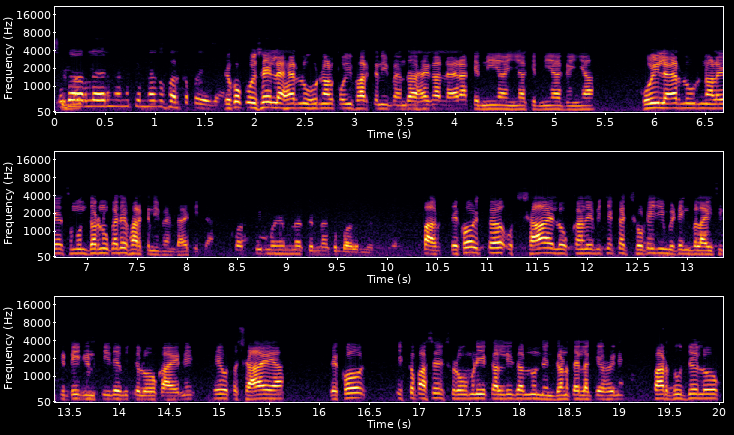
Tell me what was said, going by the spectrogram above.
ਸਰਦਾਰ ਲਹਿਰ ਨਾਲ ਕਿੰਨਾ ਕੁ ਫ਼ਰਕ ਪਏਗਾ? ਦੇਖੋ ਕਿਸੇ ਲਹਿਰ ਲੂਹਰ ਨਾਲ ਕੋਈ ਫ਼ਰਕ ਨਹੀਂ ਪੈਂਦਾ ਹੈਗਾ। ਲਹਿਰਾਂ ਕਿੰਨੀਆਂ ਆਈਆਂ ਕਿੰਨੀਆਂ ਗਈਆਂ। ਕੋਈ ਲਹਿਰ ਲੂਹਰ ਨਾਲ ਸਮੁੰਦਰ ਨੂੰ ਕਦੇ ਫ਼ਰਕ ਨਹੀਂ ਪੈਂਦਾ ਇਹ ਚੀਜ਼ਾਂ। ਭਰਤੀ ਮੁਹਿੰਮ ਨਾਲ ਕਿੰਨਾ ਕੁ ਬਲ ਮਿਲੂਗਾ ਪਰ ਦੇਖੋ ਇੱਕ ਉਤਸ਼ਾਹ ਹੈ ਲੋਕਾਂ ਦੇ ਵਿੱਚ। ਇੱਕ ਛੋਟੀ ਜਿਹੀ ਮੀਟਿੰਗ ਬੁਲਾਈ ਸੀ ਕਿੱਡੀ ਗਿਣਤੀ ਦੇ ਵਿੱਚ ਲੋਕ ਆਏ ਨੇ। ਇਹ ਉਤਸ਼ਾਹ ਆ। ਦੇਖੋ ਇੱਕ ਪਾਸੇ ਸ਼੍ਰੋਮਣੀ ਅਕਾਲੀ ਦਲ ਨੂੰ ਨਿੰਦਣ ਤੇ ਲੱਗੇ ਹੋਏ ਨੇ, ਪਰ ਦੂਜੇ ਲੋਕ,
